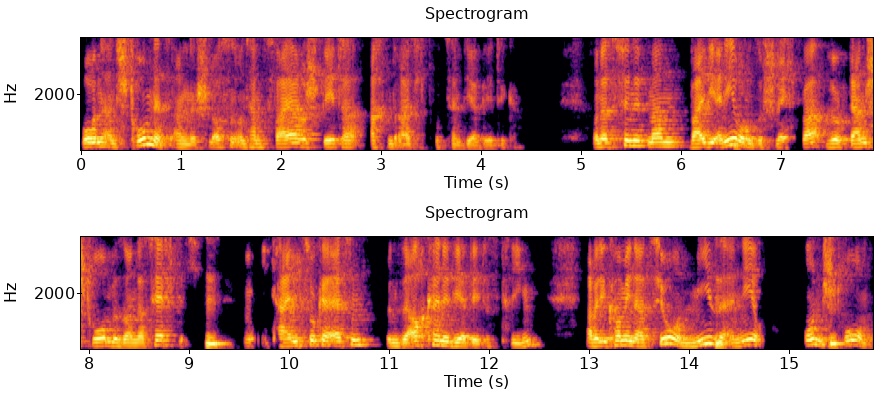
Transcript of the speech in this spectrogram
Wurden ans Stromnetz angeschlossen und haben zwei Jahre später 38 Prozent Diabetiker. Und das findet man, weil die Ernährung so schlecht war, wirkt dann Strom besonders heftig. Hm. Würden die keinen Zucker essen, würden sie auch keine Diabetes kriegen. Aber die Kombination miese hm. Ernährung und hm. Strom.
